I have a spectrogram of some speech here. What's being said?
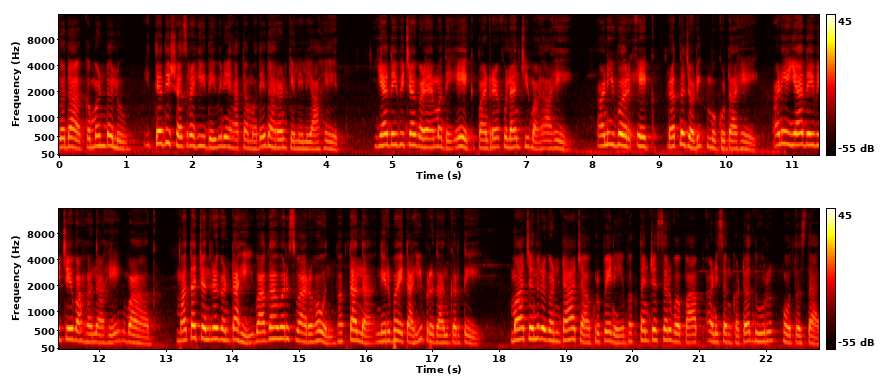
गदा कमंडलू इत्यादी शस्त्र ही देवीने हातामध्ये धारण केलेली आहेत. या देवीच्या गळ्यामध्ये एक पांढऱ्या फुलांची माळ आहे आणि वर एक रत्नजडित मुकुट आहे आणि या देवीचे वाहन आहे वाघ. माता चंद्रघंटाही वाघावर स्वार होऊन भक्तांना निर्भयताही प्रदान करते. मा चंद्रघंटाच्या कृपेने भक्तांचे सर्व पाप आणि संकट दूर होत असतात.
